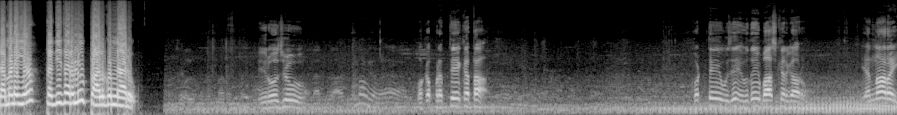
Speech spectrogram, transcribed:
రమణయ్య తదితరులు పాల్గొన్నారు. ఈరోజు ఒక ప్రత్యేకత. కొట్టే ఉదయ్ ఉదయ్ భాస్కర్ గారు ఎన్ఆర్ఐ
